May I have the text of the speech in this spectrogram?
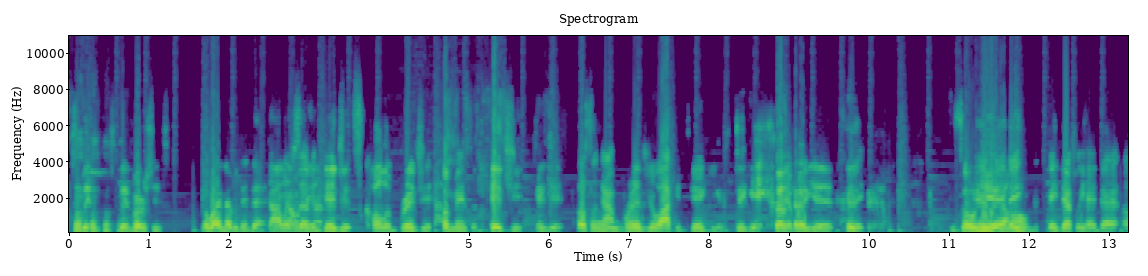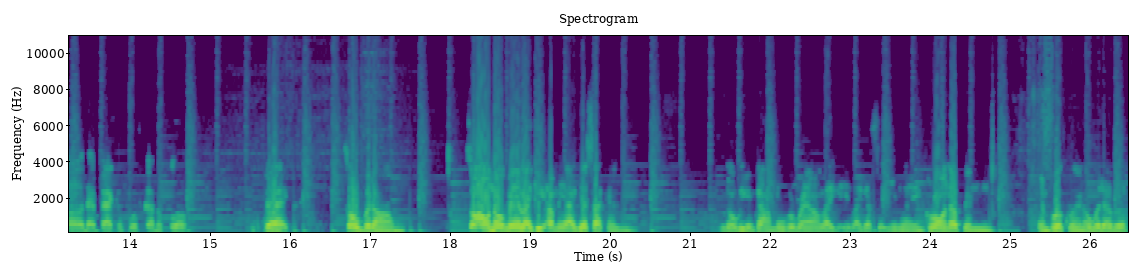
split, split verses. Nobody never did that. Dollar seven think digits, call her Bridget. I mean, a digit. I- Is it? Also got friends, yo. I can dig it. Dig it. Yeah, but- yeah. So yeah, yeah, man, they, um, they definitely had that uh that back and forth kind of flow. Facts. So, but um, so I don't know, man. Like, I mean, I guess I can, you know, we can kind of move around. Like, like I said, you know, growing up in in Brooklyn or whatever.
